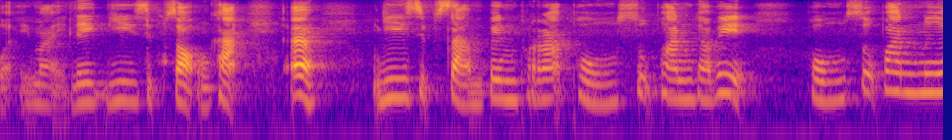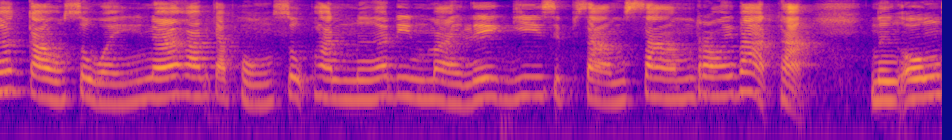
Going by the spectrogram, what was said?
วยๆหมายเลข 22 ค่ะ อะ 23 เป็นพระผงสุพรรณค่ะพี่ผงสุพรรณเนื้อเก่าสวยนะคะจะผงสุพรรณเนื้อดินหมายเลข 23 300 บาทค่ะ 1 องค์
